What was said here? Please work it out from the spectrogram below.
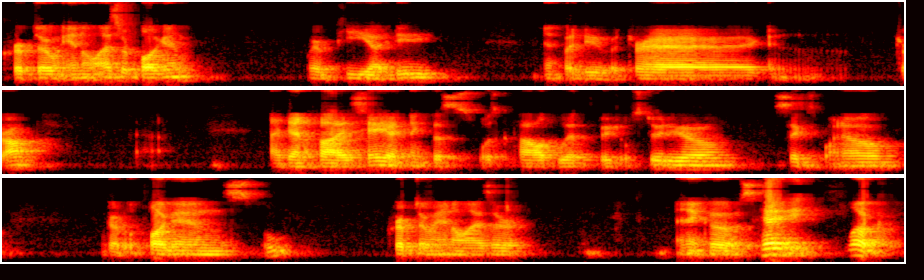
crypto analyzer plugin, we have PEID. If I do a drag and drop, identifies, hey, I think this was compiled with Visual Studio 6.0. Go to the plugins, ooh, crypto analyzer, and it goes, hey, look,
